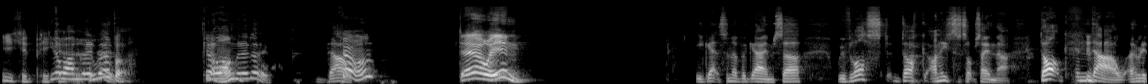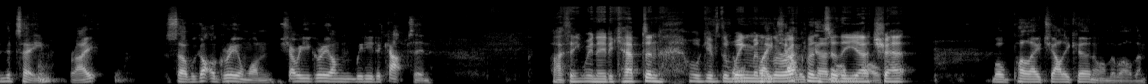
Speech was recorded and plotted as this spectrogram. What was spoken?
You could pick know what a I'm gonna do? whoever. You Go know what on, I'm going to do? Dow. go on. Dow in. He gets another game. So we've lost Doc. I need to stop saying that. Doc and Dow are in the team, right? So we've got to agree on one. Shall we agree on we need a captain? I think we need a captain. We'll give the So we'll wingman play and the Charlie ruckman Curnow to the the uh, chat. We'll play Charlie Curnow on the ball then.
